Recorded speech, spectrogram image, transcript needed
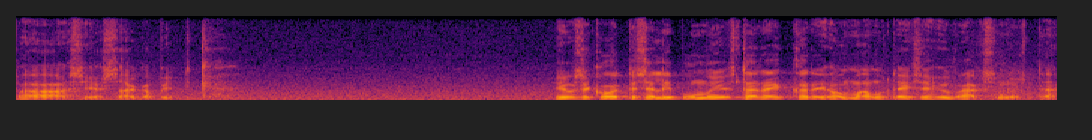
pääasiassa aika pitkään. Joo, se koitti se lipun sitä rekkarihommaa, mutta ei se hyväksynyt sitä.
